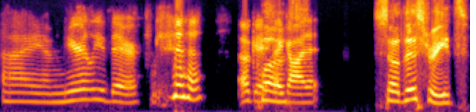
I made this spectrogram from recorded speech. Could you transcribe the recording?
I am nearly there. okay, I got it. So this reads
